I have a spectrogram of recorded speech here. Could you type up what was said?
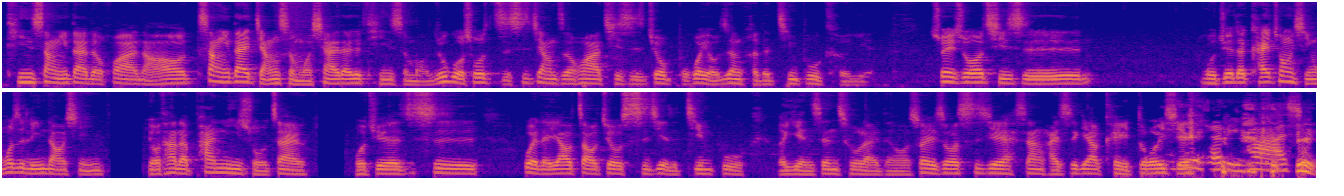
听上一代的话，然后上一代讲什么，下一代就听什么。如果说只是这样子的话，其实就不会有任何的进步可言。所以说，其实我觉得开创型或是领导型有它的叛逆所在，我觉得是。为了要造就世界的进步而衍生出来的哦，所以说世界上还是要可以多一些合理化 行为，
